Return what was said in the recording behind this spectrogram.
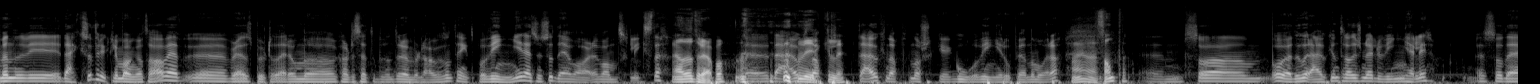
Men vi, det er ikke så fryktelig mange å ta av. Jeg øh, ble jo spurt av dere om å kanskje sette opp noen drømmelag og sånn. Tenkte på vinger. Jeg syns jo det var det vanskeligste. Ja, det tror jeg på. Eh, Det er jo knapt, det er jo knapt norske gode vinger opp gjennom åra. Nei, det sant. Så, og Ødegaard er jo ikke en tradisjonell ving heller. Så det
